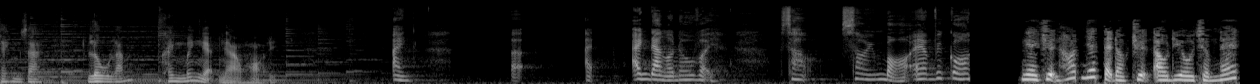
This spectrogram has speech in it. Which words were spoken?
nhanh ra, lâu lắm Khanh mới nghẹn ngào hỏi. Anh à, anh, anh đang ở đâu vậy? Sao, sao anh bỏ em với con? Nghe chuyện hot nhất tại đọc truyện audio.net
